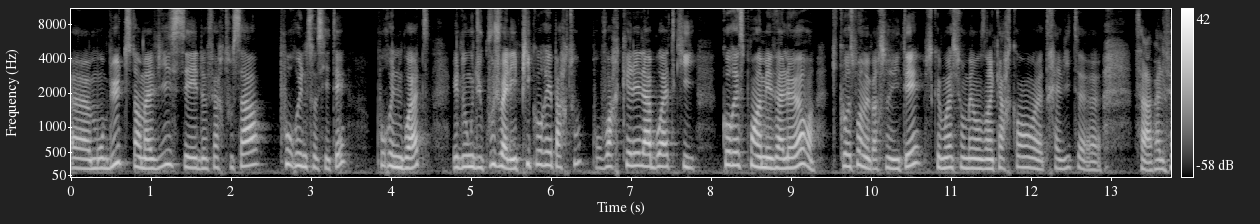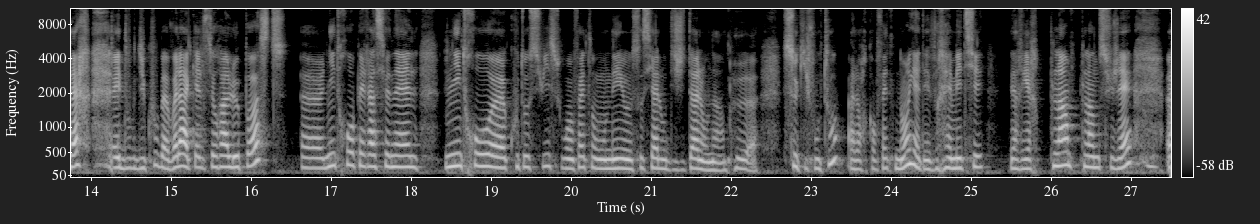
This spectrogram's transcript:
mon but dans ma vie, c'est de faire tout ça pour une société, pour une boîte. Et donc, du coup, je vais aller picorer partout pour voir quelle est la boîte qui correspond à mes valeurs, qui correspond à ma personnalité, parce que moi, si on met dans un carcan euh, très vite, euh, ça va pas le faire. Et donc, du coup, bah, voilà, quel sera le poste euh, ni trop opérationnel, ni trop couteau suisse, où en fait on est social ou digital, on est un peu ceux qui font tout, alors qu'en fait non, il y a des vrais métiers derrière plein, plein de sujets. Mmh.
